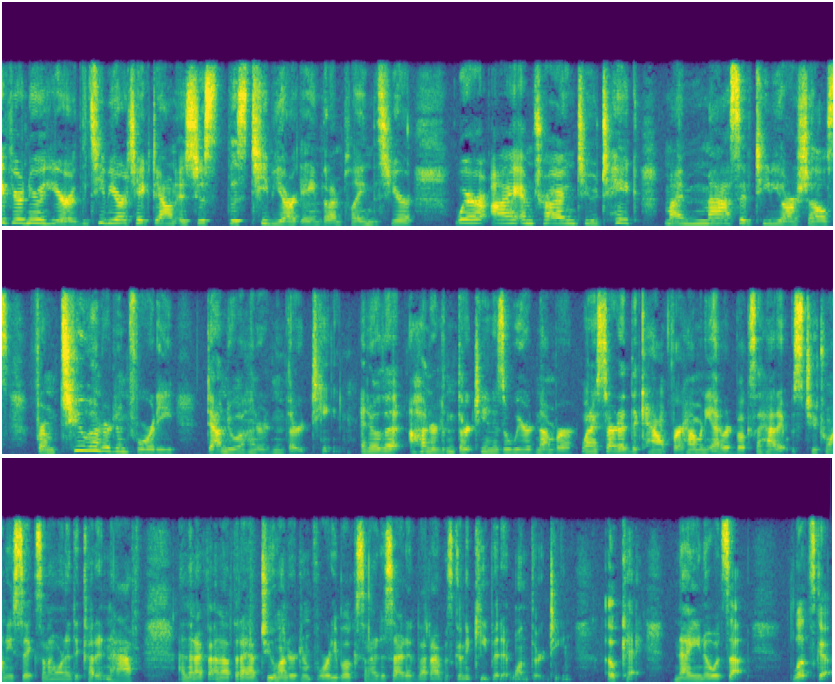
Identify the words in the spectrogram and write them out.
If you're new here, the TBR takedown is just this TBR game that I'm playing this year where I am trying to take my massive TBR shelves from 240 down to 113. I know that 113 is a weird number. When I started the count for how many unread books I had, it was 226 and I wanted to cut it in half. And then I found out that I have 240 books and I decided that I was going to keep it at 113. Okay, now you know what's up. Let's go.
